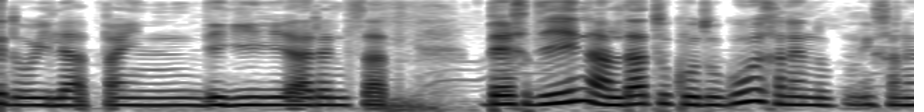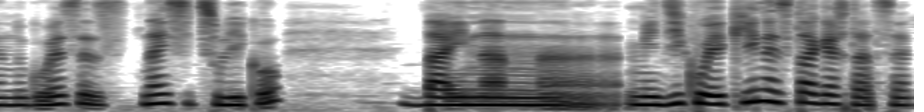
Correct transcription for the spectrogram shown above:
edo hilapain degiaren zat berdin aldatuko dugu, ikanen dugu, dugu ez, ez nahi zitzuliko, bainan uh, medikoekin ez da gertatzen.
